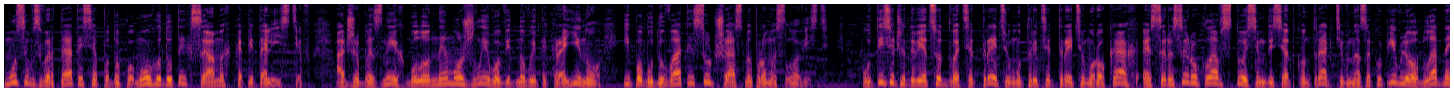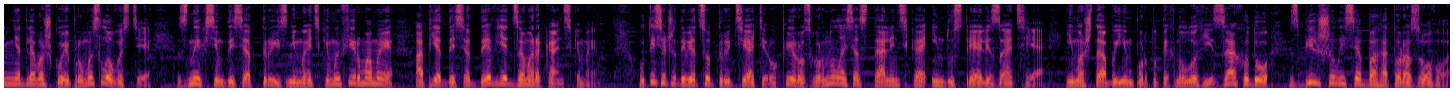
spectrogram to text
мусив звертатися по допомогу до тих самих капіталістів, адже без них було неможливо відновити країну і побудувати сучасну промисловість. У 1923-33 роках СРСР уклав 170 контрактів на закупівлю обладнання для важкої промисловості, з них 73 з німецькими фірмами, а 59 з американськими. У 1930-ті роки розгорнулася сталінська індустріалізація, і масштаби імпорту технологій заходу збільшилися багаторазово.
